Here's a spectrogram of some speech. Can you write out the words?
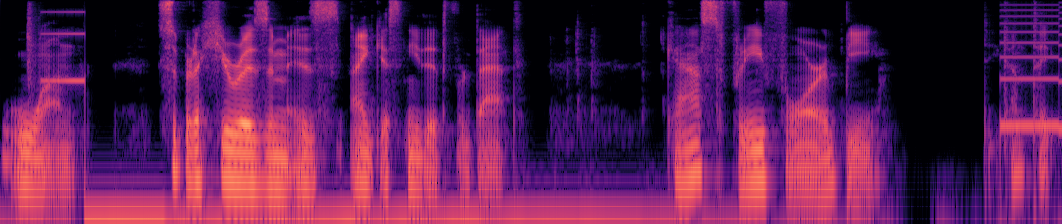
one. Superheroism is, I guess, needed for that. Cast three, four, B. Take.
